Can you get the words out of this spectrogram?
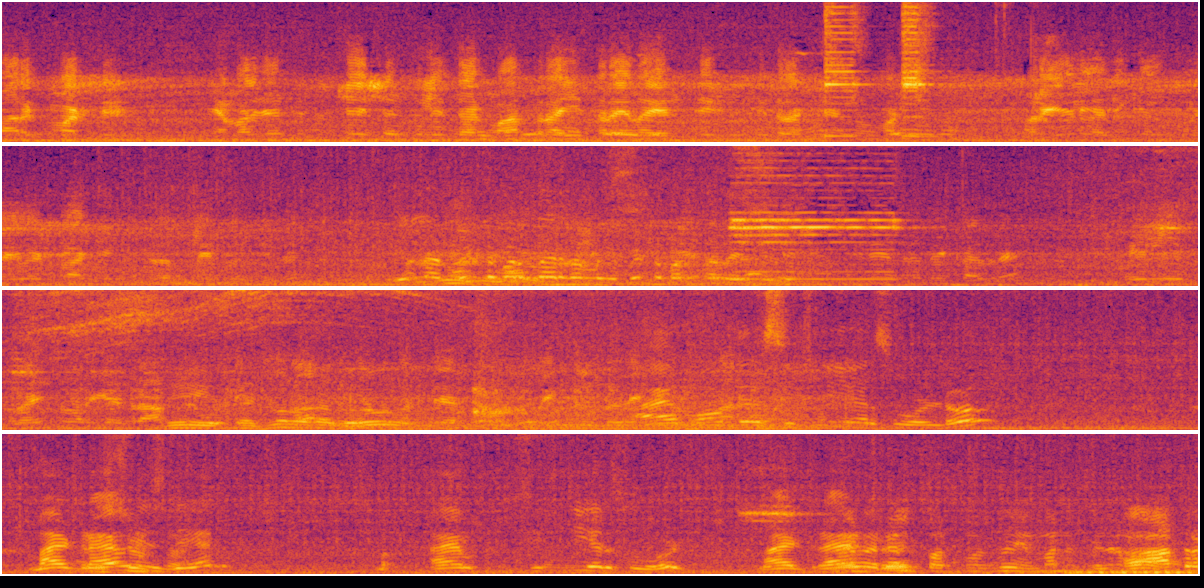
ಪಾರ್ಕ್ ಮಾಡ್ತೀವಿ ಎಮರ್ಜೆನ್ಸಿ ಸಿಚುವೇಶನ್ಸ್ ಇದ್ದಾಗ ಮಾತ್ರ ಈ ತರ ಎಲ್ಲ ಹೆಲ್ತ್ ಇಶ್ಯೂಸ್ ಇದ್ರೆ ಮಾಡ್ತೀವಿ ಅವ್ರಿಗೆ ಹೇಳಿ ಅದಕ್ಕೆ ಪ್ರೈವೇಟ್ ಪಾರ್ಕಿಂಗ್ ಪ್ಲೇಸಸ್ ಇದೆ ಇಲ್ಲ ಬಿಟ್ಟು ಬರ್ತಾರೆ ನಮಗೆ ಬಿಟ್ಟು ಬರ್ತಾರೆ ಇಲ್ಲಿ. ಬೇಕಾದ್ರೆ ಇಲ್ಲಿ ಪುರೋಹಿತವರೆಗೆ drop more than 60 years old. My driver is there. I am 60 years old. Driver. Medical purpose emergency ಮಾತ್ರ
